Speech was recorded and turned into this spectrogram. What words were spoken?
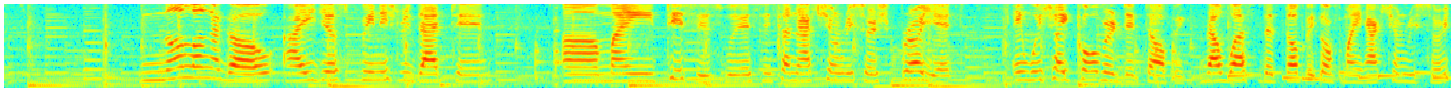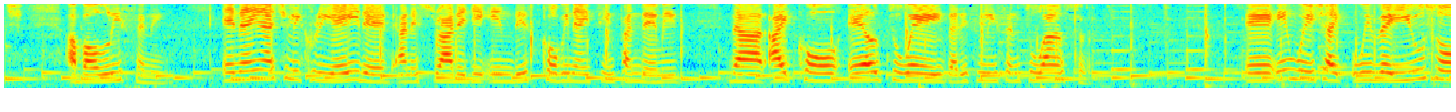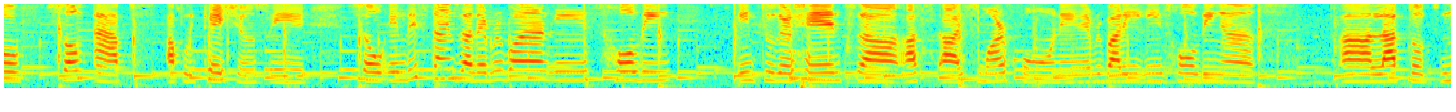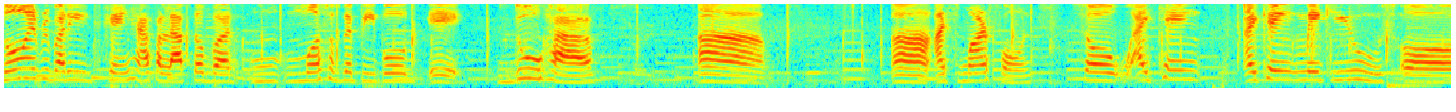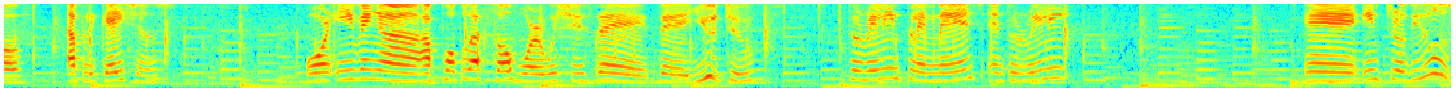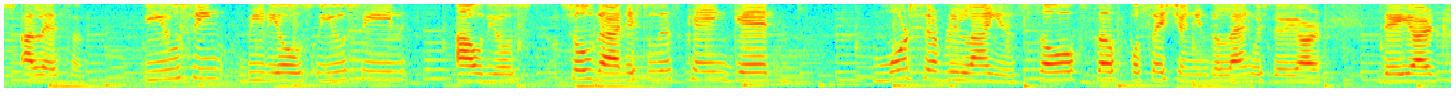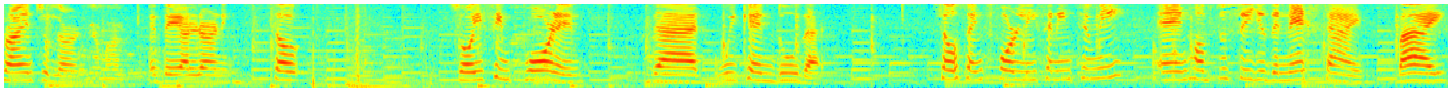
not long ago i just finished redacting uh, my thesis, which is an action research project in which I covered the topic. That was the topic of my action research about listening. And I actually created a strategy in this COVID 19 pandemic that I call L2A, that is listen to answer. Uh, in which I, with the use of some apps, applications, uh, so in these times that everyone is holding into their hands uh, a, a, smartphone and everybody is holding a, a, laptop. Not everybody can have a laptop, but m- most of the people uh, do have uh, uh, a smartphone. So I can I can make use of applications or even a, a, popular software which is the, the YouTube to really implement and to really uh, introduce a lesson using videos, using audios so that students can get more self-reliance, self self-possession in the language they are they are trying to learn. They are learning. So so it's important that we can do that. So thanks for listening to me and hope to see you the next time. Bye.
